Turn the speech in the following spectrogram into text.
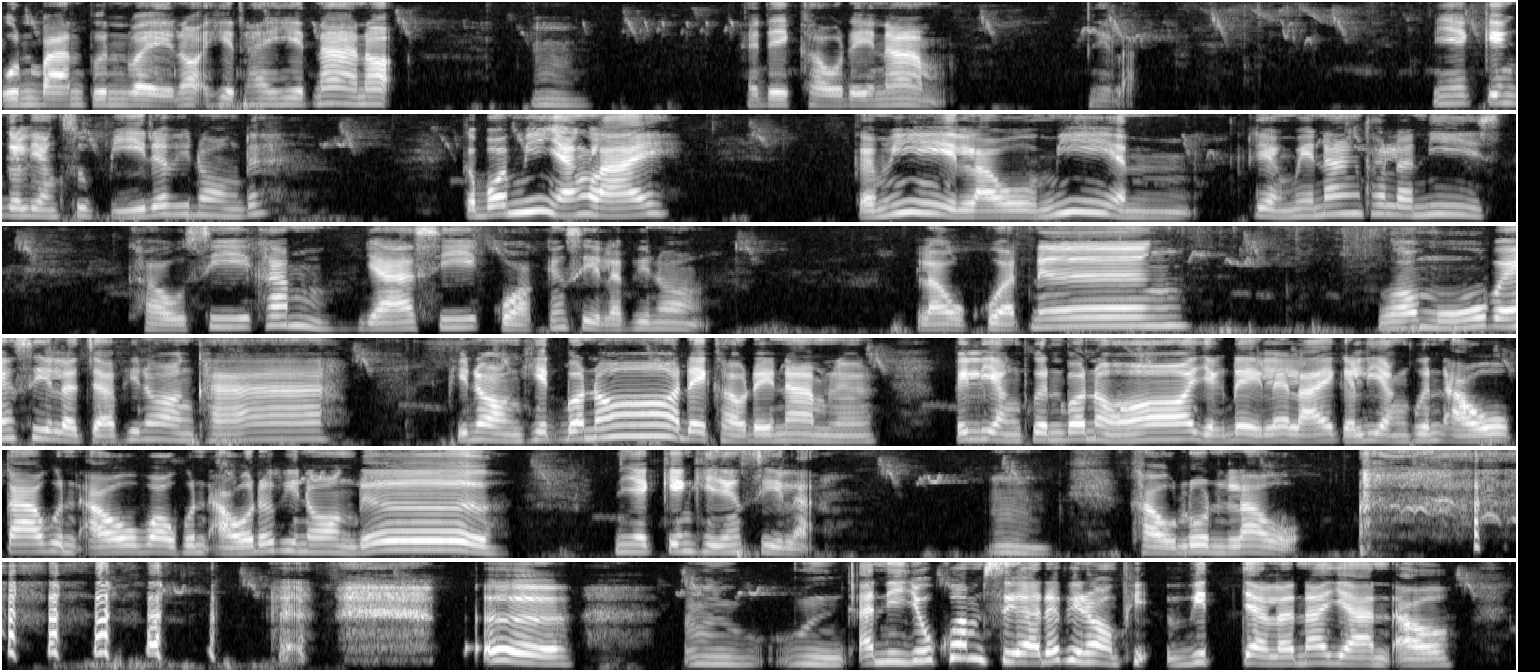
บนบานเพิ่นไว้เนาะเฮ็ดให้เฮ็ดหน้าเนาะอืม ให้ได้เขาได้น้ำนี่แหละมีไอ้เก่งก็เลี้ยงสุปีเด้อพี่น้องเด้อก็บ่มีหยังหลายก็มีเรามีอันเลี้ยงแม่นางธรณีเขาซีค่ำยาซีกวกจังซี่ล่ะพี่น้องเหล้าขวดหนึ่งหัวหมูไปจังซี่ล่ะจ้ะพี่น้องค่ะ พี่น้องเฮ็ดบ่นอได้ข้าวได้น้ำเนะไปเลี้ยงเพิ่อนบ่นออยากได้หลายๆก็เลี้ยงเพิ่อนเอาก้าวเพิ่อนเอาเว้าเพิ่อนเอาเด้อพี่น้องเด้อนี่ยเก่งเฮ็ดจังซี่ล่ะ อืมเข้าล้นเล้าเอออืมอันนี้อยู่ความเชื่อเด้อพี่น้องพิวิจารณญาณเอา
